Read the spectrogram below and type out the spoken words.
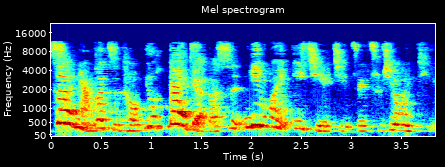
这两个指头又代表的是另外一节颈椎出现问题。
